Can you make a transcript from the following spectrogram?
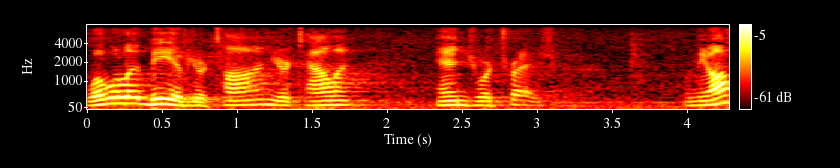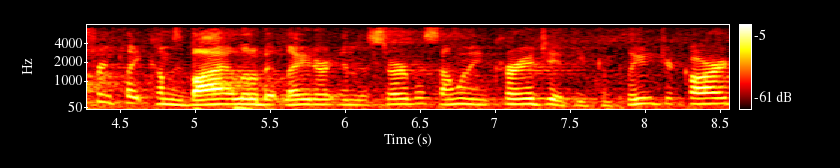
What will it be of your time, your talent, and your treasure? When the offering plate comes by a little bit later in the service, I want to encourage you, if you've completed your card,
